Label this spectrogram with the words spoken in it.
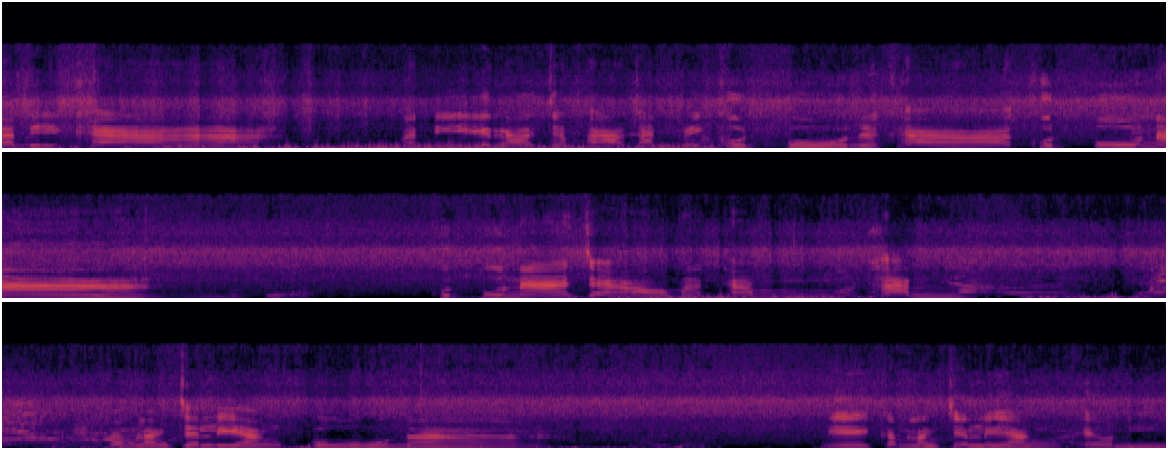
วัสดีค่ะ วันนี้เราจะพากันไปขุดปูนะคะ ขุดปูนาขุดปูนาจะเอามาทำพันธุ์กำลังจะเลี้ยงปูนานี่กำลังจะเลี้ยงแถวนี้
